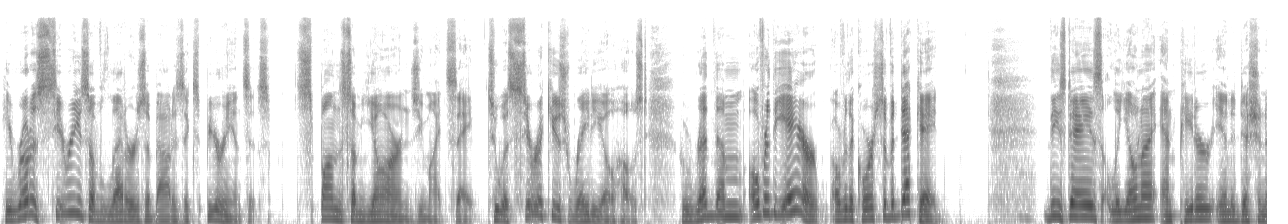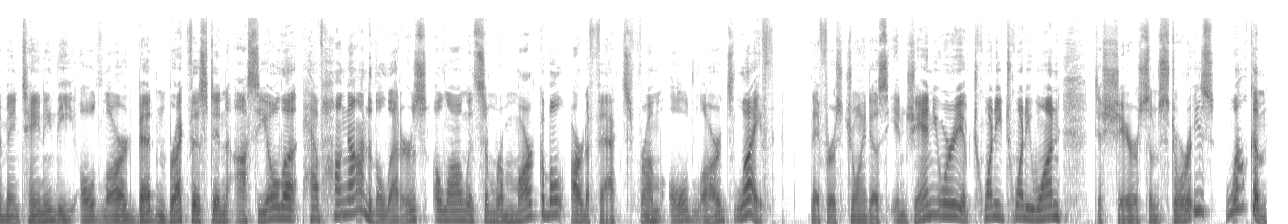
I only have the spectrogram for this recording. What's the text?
he wrote a series of letters about his experiences spun some yarns, you might say, to a Syracuse radio host who read them over the air over the course of a decade. These days, Leona and Peter, in addition to maintaining the Old Lard bed and breakfast in Osceola, have hung on to the letters along with some remarkable artifacts from Old Lard's life. They first joined us in January of 2021 to share some stories. Welcome.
